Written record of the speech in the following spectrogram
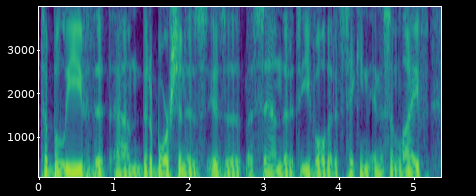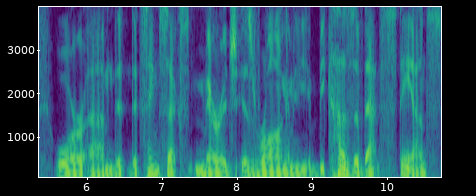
to believe that um, that abortion is is a, a, sin, that it's evil, that it's taking innocent life, or um, that that same sex marriage is wrong. I mean, because of that stance,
